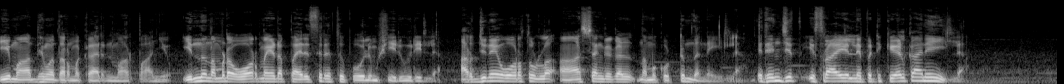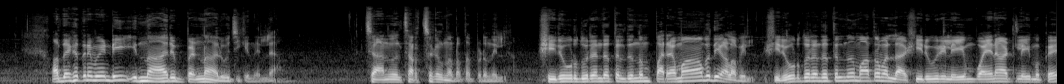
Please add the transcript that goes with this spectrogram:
ഈ മാധ്യമധർമ്മക്കാരന്മാർ പാഞ്ഞു. ഇന്ന് നമ്മുടെ ഓർമ്മയുടെ പരിസരത്ത് പോലും ഷിരൂരില്ല അർജുനെ ഓർത്തുള്ള ആശങ്കകൾ നമുക്കൊട്ടും തന്നെയില്ല. രഞ്ജിത്ത് ഇസ്രായേലിനെ പറ്റി കേൾക്കാനേ ഇല്ല അദ്ദേഹത്തിന് വേണ്ടി ഇന്ന് ആരും പെണ്ണാലോചിക്കുന്നില്ല. ചാനൽ ചർച്ചകൾ നടത്തപ്പെടുന്നില്ല. ഷിരൂർ ദുരന്തത്തിൽ നിന്നും പരമാവധി അളവിൽ ഷിരൂർ ദുരന്തത്തിൽ നിന്ന് മാത്രമല്ല ഷിരൂരിലെയും വയനാട്ടിലെയും ഒക്കെ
